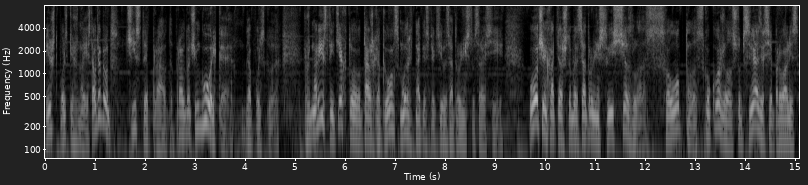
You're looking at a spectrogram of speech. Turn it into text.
пишет польский журналист. А вот это вот чистая правда. Правда очень горькая для польского журналиста и тех, кто так же, как и он, смотрит на перспективы сотрудничества с Россией. Очень хотят, чтобы это сотрудничество исчезло, схлопнуло, скукожилось, чтобы связи все порвались.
